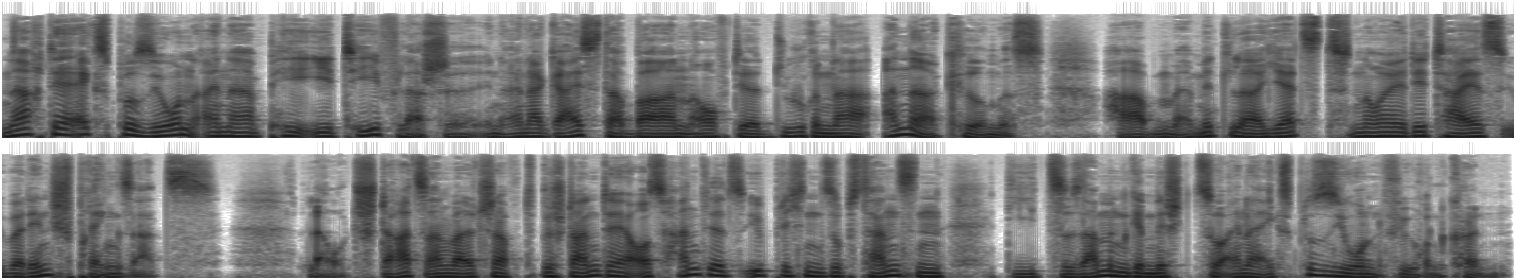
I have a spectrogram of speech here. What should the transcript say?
Nach der Explosion einer PET-Flasche in einer Geisterbahn auf der Dürener Anna-Kirmes haben Ermittler jetzt neue Details über den Sprengsatz. Laut Staatsanwaltschaft bestand er aus handelsüblichen Substanzen, die zusammengemischt zu einer Explosion führen können.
